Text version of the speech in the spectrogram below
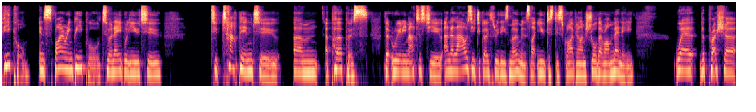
people, inspiring people to enable you to to tap into um, a purpose that really matters to you and allows you to go through these moments like you just described. And I'm sure there are many where the pressure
